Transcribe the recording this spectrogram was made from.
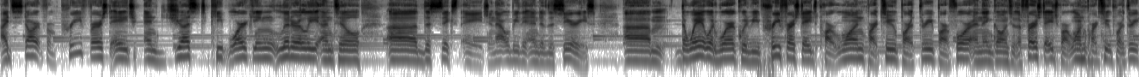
I'd start from pre-first age and just keep working literally until uh, the sixth age, and that would be the end of the series. Um, the way it would work would be pre-first age part 1, part 2, part 3, part 4, and then go into the first age, part 1, part 2, part 3,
